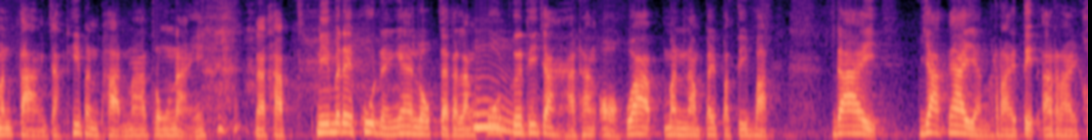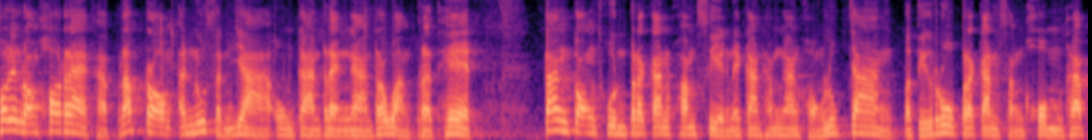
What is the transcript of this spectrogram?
มันต่างจากที่ผ่านๆมาตรงไหนนะครับนี่ไม่ได้พูดในแง่ลบแต่กำลังพูดอืมเพื่อที่จะหาทางออกว่ามันนำไปปฏิบัติได้ยากง่ายอย่างไรติดอะไร ข้อเรียกร้องข้อแรกครับรับรองอนุสัญญาองค์การแรงงานระหว่างประเทศ ตั้งกองทุนประกันความเสี่ยงในการทำงานของลูกจ้าง ปฏิรูปประกันสังคมครับ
